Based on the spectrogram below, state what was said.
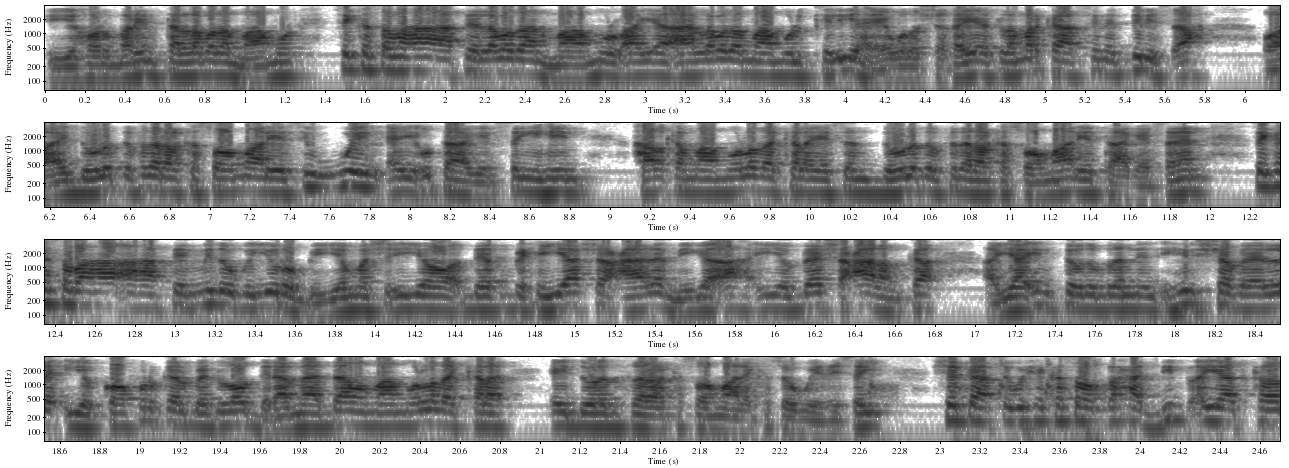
iyo horumarinta labada maamul. Si kastaba ha ahaatee labadan maamul ayaa ah labada maamul keliyaha ee wada shaqeeya islamarkaasina diris ah oo ay dowladda federaalk soomaaliya si weyn ay u taageersan yihiin halka maamulada kale aysan dowladda federaalk soomaaliya taageersaneen si kastaba ha ahaatee midowda yurub iyo deeqbixiyaasha caalamiga ah iyo beesha caalamka ayaa intooda badan hirshabelle iyo koonfur galbeed loo diraa maadaama maamulada kale ay dowladda federaalk soomaaliya ka soo weecisay shirkaasi wixii ka soo baxa dib ayaad ka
